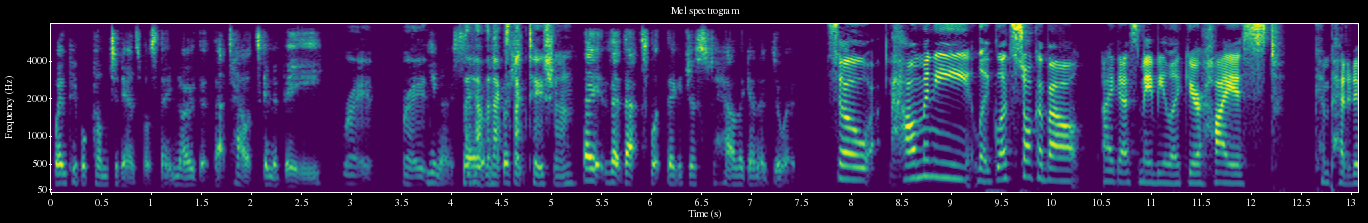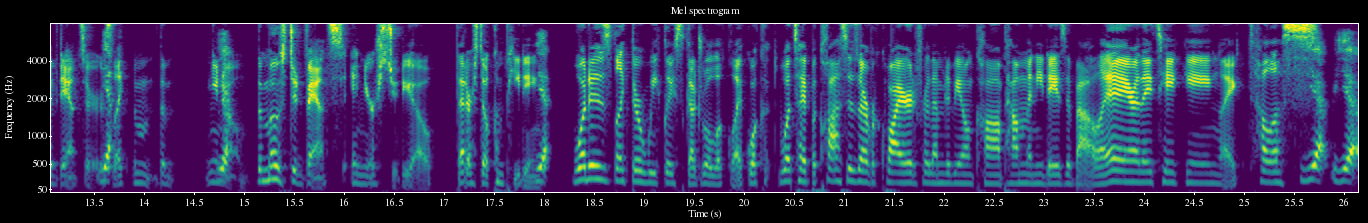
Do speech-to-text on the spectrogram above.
when people come to Dance Force, they know that that's how it's going to be, Right. Right. you know, so they have an expectation. They, that that's what they're just how they're going to do it. So, how many, like, let's talk about, I guess, maybe like your highest competitive dancers, Yeah. like the, the you Yeah. know, the most advanced in your studio that are still competing. Yeah. What does like their weekly schedule look like? What what type of classes are required for them to be on comp? How many days of ballet are they taking? Like, tell us. Yeah, yeah,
